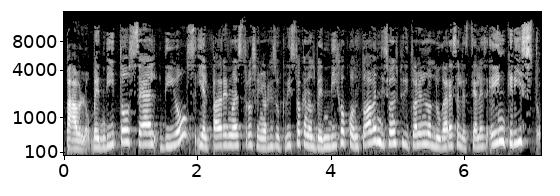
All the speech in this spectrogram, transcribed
Pablo, bendito sea el Dios y el Padre nuestro, Señor Jesucristo, que nos bendijo con toda bendición espiritual en los lugares celestiales en Cristo,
